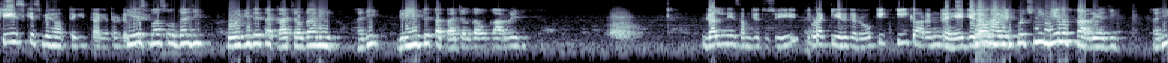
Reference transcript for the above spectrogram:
ਕੇਸ ਕਿਸ ਬਿਹਾਫ ਤੇ ਕੀਤਾ ਗਿਆ ਤੁਹਾਡੇ ਕੇਸ ਬਸ ਉਦਾਂ ਜੀ ਕੋਈ ਕਿਤੇ ਧੱਕਾ ਚੱਲਦਾ ਨਹੀਂ ਹਾਂਜੀ? ਗਰੀਬ ਤੇ ਧੱਕਾ ਚੱਲਦਾ ਉਹ ਕਰ ਰਹੇ ਨੇ। ਗੱਲ ਨਹੀਂ ਸਮਝੇ ਤੁਸੀਂ ਥੋੜਾ ਕਲੀਅਰ ਕਰੋ ਕਿ ਕੀ ਕਾਰਨ ਰਹੇ ਜਿਹੜਾ ਜਿਹੜਾ ਉਹਨਾਂ ਨੇ ਕੁਝ ਨਹੀਂ ਮਿਹਨਤ ਕਰ ਰਿਹਾ ਜੀ। ਹਾਂਜੀ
